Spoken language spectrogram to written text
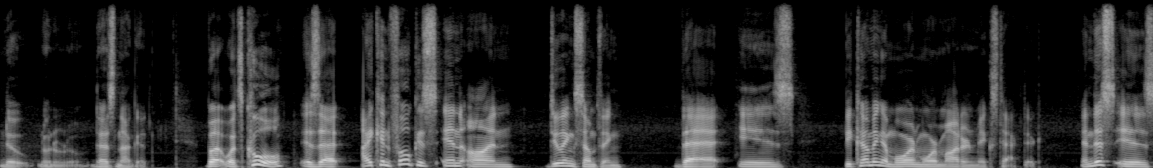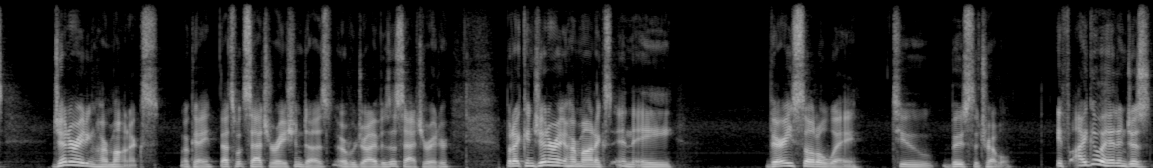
No, no, no, no. That's not good. But what's cool is that I can focus in on doing something that is becoming a more and more modern mix tactic. And this is generating harmonics. Okay, that's what saturation does. Overdrive is a saturator. But I can generate harmonics in a very subtle way to boost the treble. If I go ahead and just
